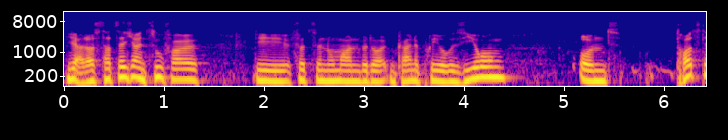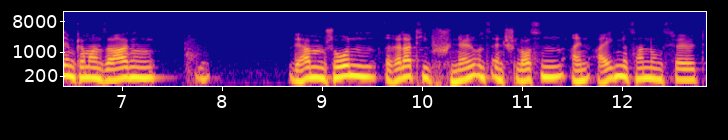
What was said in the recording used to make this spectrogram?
Ja, das ist tatsächlich ein Zufall. Die 14 Nummern bedeuten keine Priorisierung. Und trotzdem kann man sagen, wir haben schon relativ schnell uns entschlossen, ein eigenes Handlungsfeld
